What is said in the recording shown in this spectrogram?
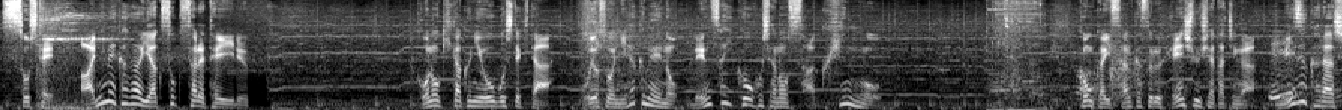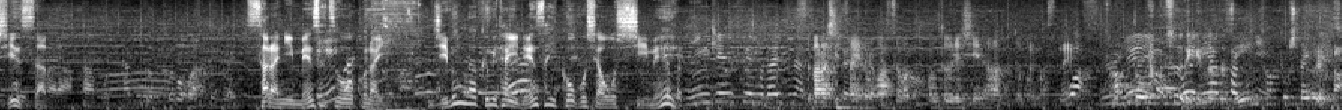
そしてアニメ化が約束されている。この企画に応募してきたおよそ200名の連載候補者の作品を。今回参加する編集者たちが自ら審査さらに面接を行い自分が組みたい連載候補者を指名。素晴らしい才能が集まって本当嬉しいなって思いますね。担当複数できるんだったら全員担当したいぐらいです。よ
